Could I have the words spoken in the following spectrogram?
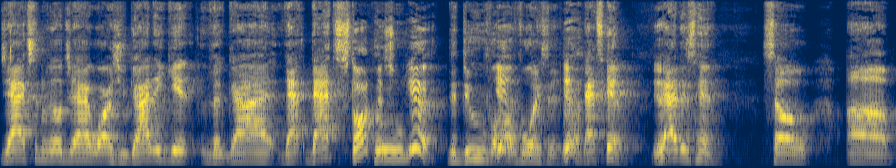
Jacksonville Jaguars, you got to get the guy that that's Start who this, yeah. the Duval yeah. voice is. Yeah. That's him. Yeah. That is him. So, uh,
